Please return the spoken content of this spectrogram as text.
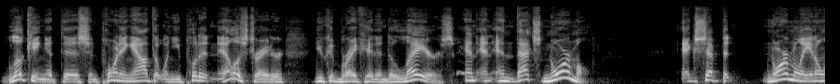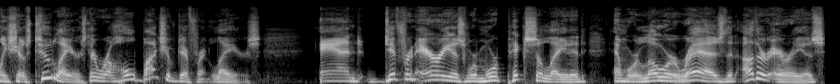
looking at this and pointing out that when you put it in Illustrator, you could break it into layers. And, and, and that's normal, except that normally it only shows two layers. There were a whole bunch of different layers. And different areas were more pixelated and were lower res than other areas,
